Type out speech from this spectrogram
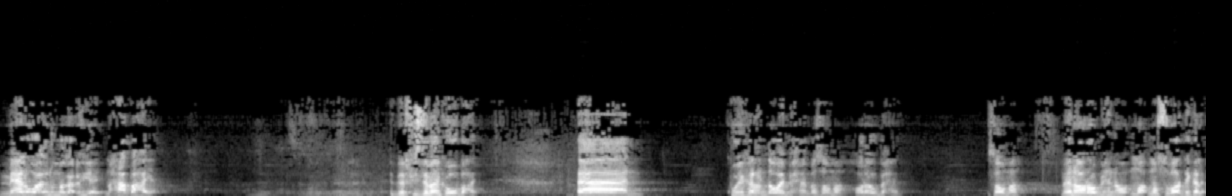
meel waa inuu magac u yahay maxaa baxaya darfi zamaanka u baxay kuwii kalena da way baxeen ba soo ma hore u baxeen soo ma mayna hore ubixin mansuubaadii kale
